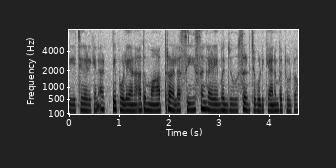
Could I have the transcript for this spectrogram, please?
തേച്ച് കഴിക്കാൻ അടിപൊളിയാണ്. അത് മാത്രമല്ല സീസൺ കഴിയുമ്പോൾ ജ്യൂസ് അടിച്ച് കുടിക്കാനും പറ്റും കേട്ടോ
